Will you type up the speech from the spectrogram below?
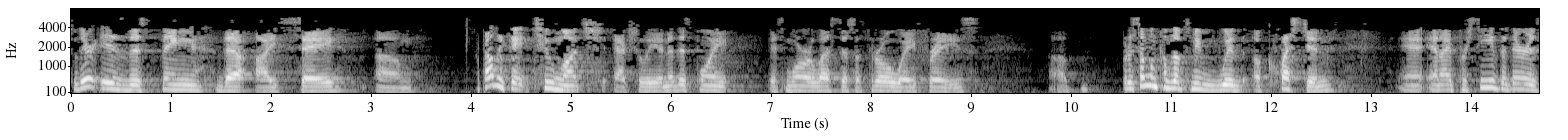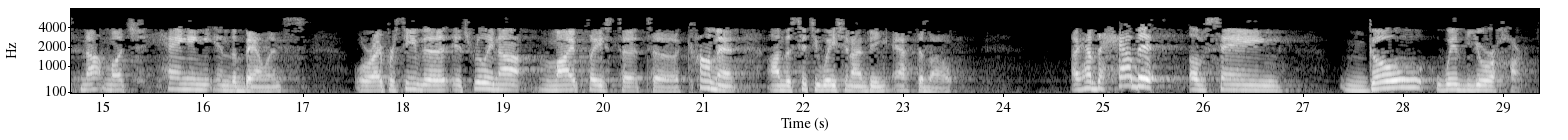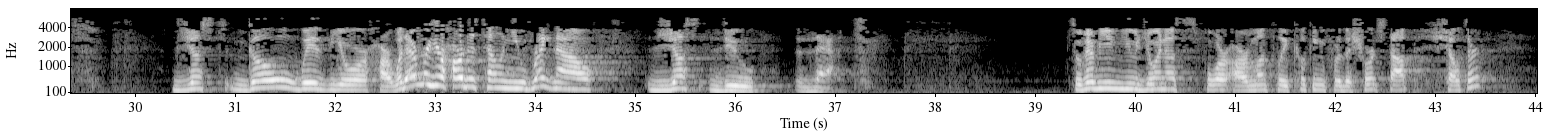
So there is this thing that I say. Um, I probably say it too much, actually, and at this point, it's more or less just a throwaway phrase. Uh, but if someone comes up to me with a question, and, and I perceive that there is not much hanging in the balance, or I perceive that it's really not my place to, to comment on the situation I'm being asked about, I have the habit of saying, go with your heart. Just go with your heart. Whatever your heart is telling you right now, just do that. So if ever you join us for our monthly cooking for the shortstop shelter,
